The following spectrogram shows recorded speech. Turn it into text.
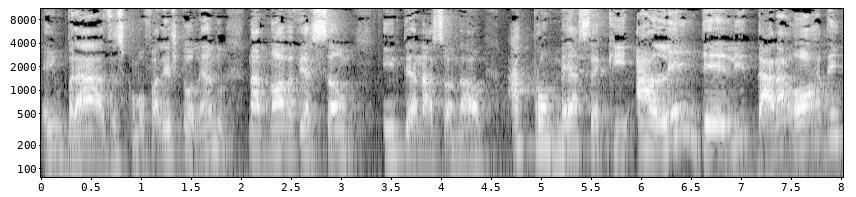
em brasas. Como eu falei, estou lendo na nova versão internacional. A promessa é que, além dele dar a ordem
